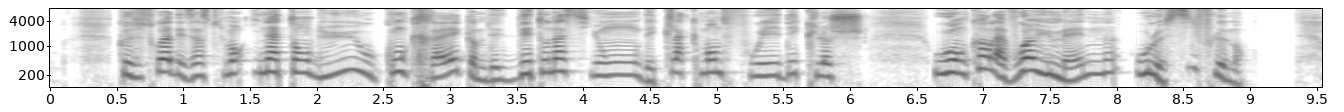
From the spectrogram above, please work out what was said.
que ce soit des instruments inattendus ou concrets comme des détonations, des claquements de fouet, des cloches, ou encore la voix humaine ou le sifflement.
